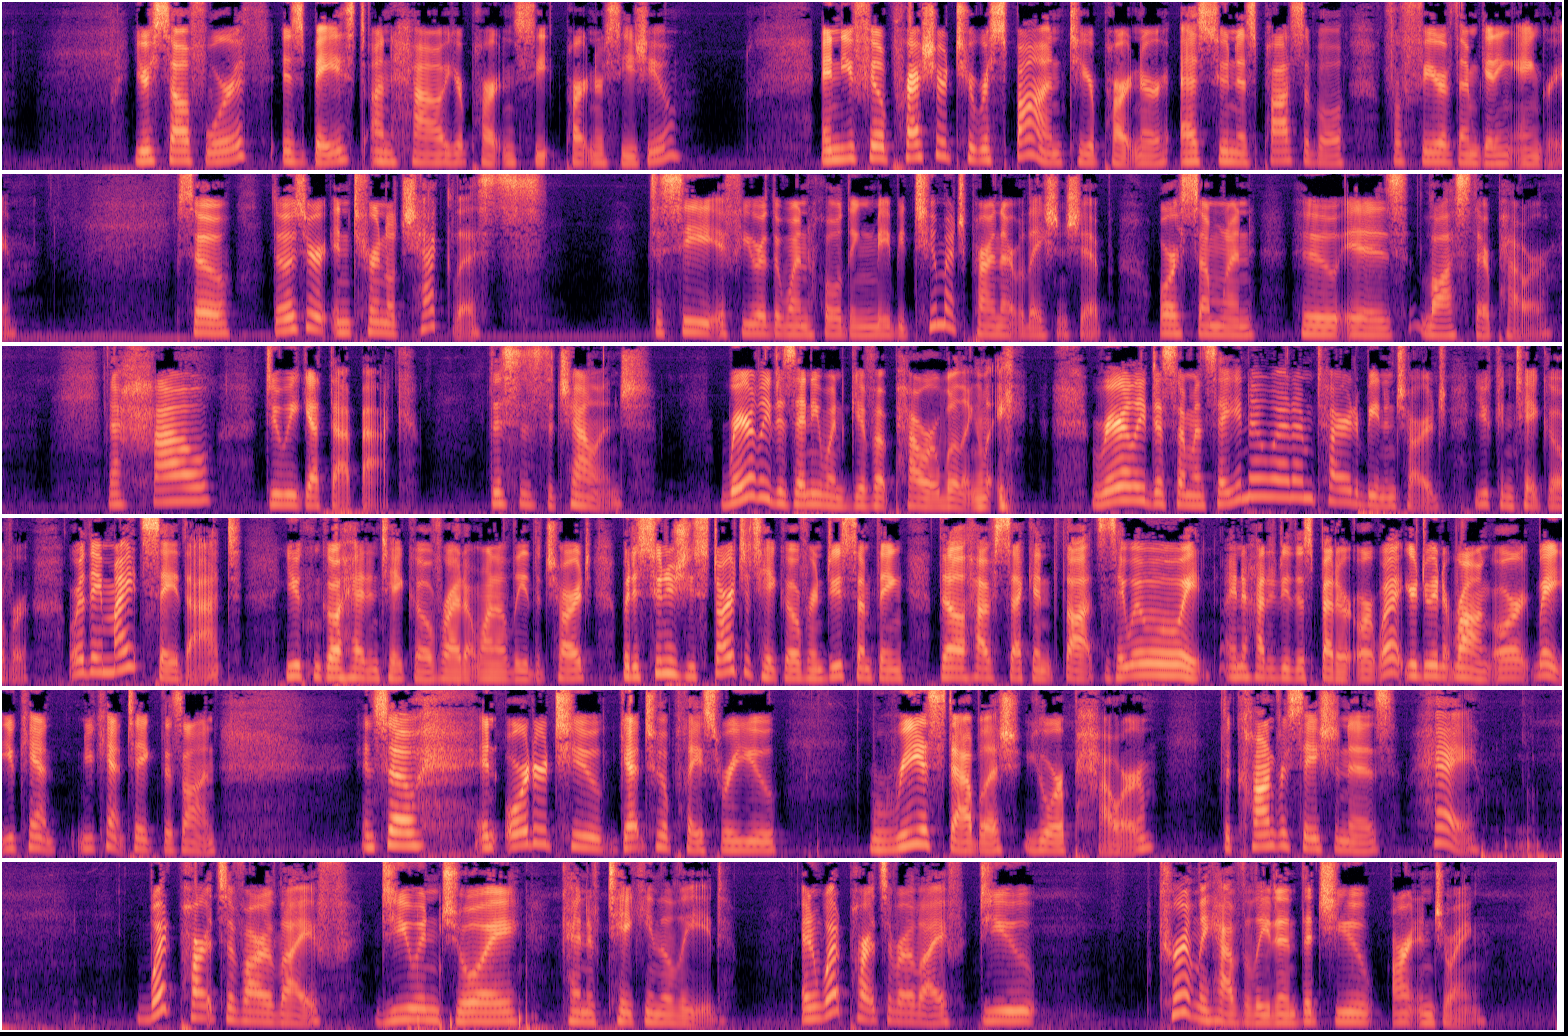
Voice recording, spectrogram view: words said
Your self worth is based on how your partner, see, partner sees you. And you feel pressured to respond to your partner as soon as possible for fear of them getting angry. So, those are internal checklists to see if you are the one holding maybe too much power in that relationship or someone who is lost their power. Now, how do we get that back? This is the challenge. Rarely does anyone give up power willingly. Rarely does someone say, you know what, I'm tired of being in charge. You can take over. Or they might say that. You can go ahead and take over. I don't want to lead the charge. But as soon as you start to take over and do something, they'll have second thoughts and say, wait, wait, wait, wait. I know how to do this better. Or what? You're doing it wrong. Or wait, you can't you can't take this on. And so in order to get to a place where you reestablish your power, the conversation is, hey, what parts of our life do you enjoy kind of taking the lead? And what parts of our life do you currently have the lead in that you aren't enjoying?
